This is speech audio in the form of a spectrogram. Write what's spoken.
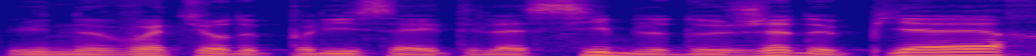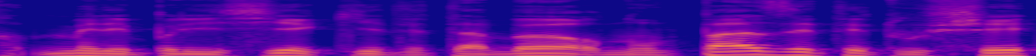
Une voiture de police a été la cible de jets de pierre, mais les policiers qui étaient à bord n'ont pas été touchés.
